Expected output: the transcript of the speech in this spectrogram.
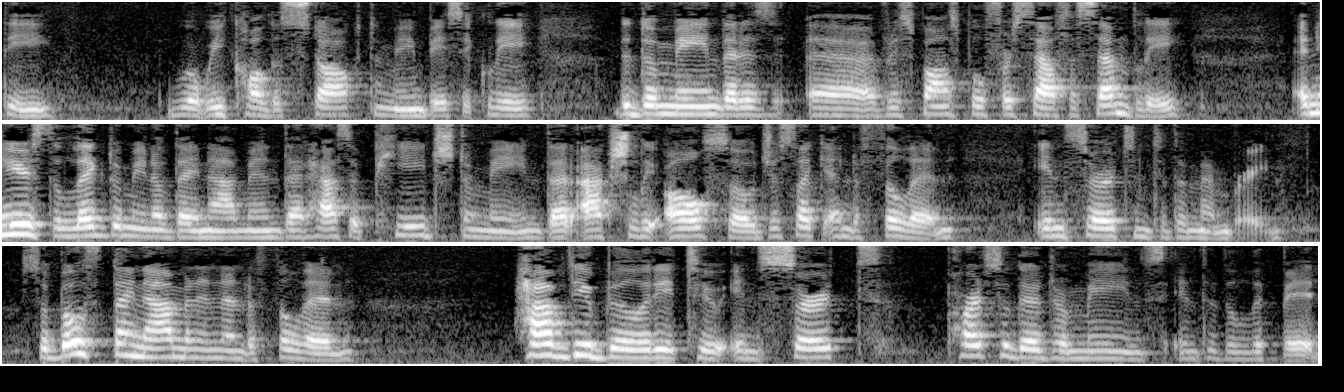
the what we call the stalk domain, basically the domain that is uh, responsible for self-assembly. And here's the leg domain of dynamin that has a PH domain that actually also, just like endophilin, inserts into the membrane. So both dynamin and endophilin have the ability to insert parts of their domains into the lipid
